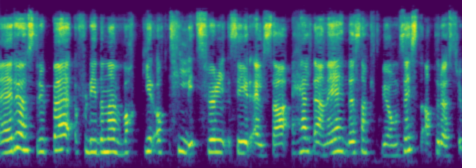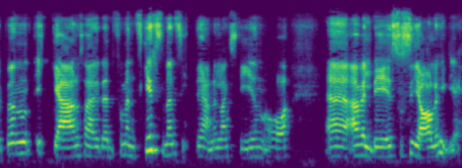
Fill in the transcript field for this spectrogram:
Eh, rødstrupe fordi den er vakker og tillitsfull, sier Elsa. Helt enig, det snakket vi om sist, at rødstrupen ikke er noe særlig redd for mennesker, så den sitter gjerne langs stien og eh, er veldig sosial og hyggelig.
